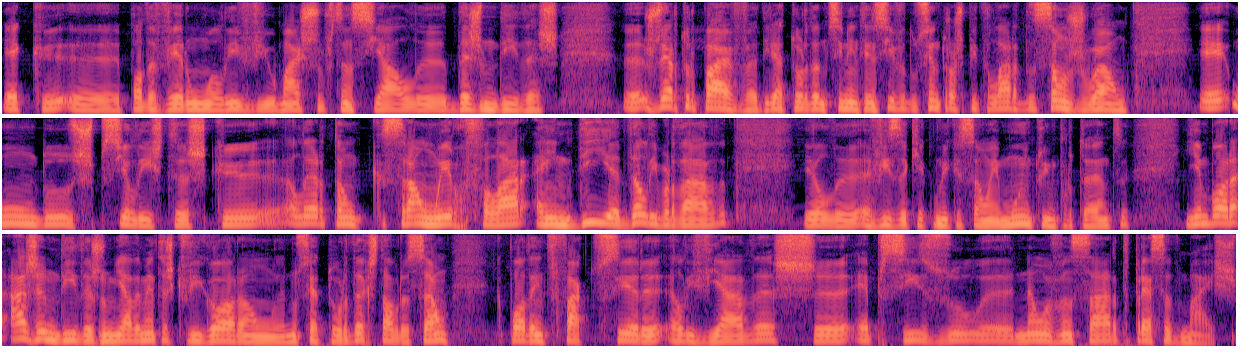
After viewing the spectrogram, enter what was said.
é que eh, pode haver um alívio mais substancial das medidas. José Artur Paiva, diretor da Medicina Intensiva do Centro Hospitalar de São João, é um dos especialistas que alertam que será um erro falar em Dia da Liberdade. Ele avisa que a comunicação é muito importante e, embora haja medidas, nomeadamente as que vigoram no setor da restauração, que podem de facto ser aliviadas, é preciso eh, não avançar depressa demais.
